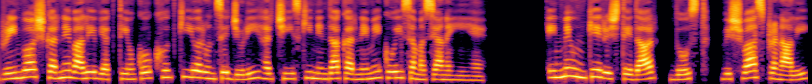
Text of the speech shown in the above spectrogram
ब्रेन वॉश करने वाले व्यक्तियों को खुद की और उनसे जुड़ी हर चीज़ की निंदा करने में कोई समस्या नहीं है। इनमें उनके रिश्तेदार, दोस्त, विश्वास प्रणाली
